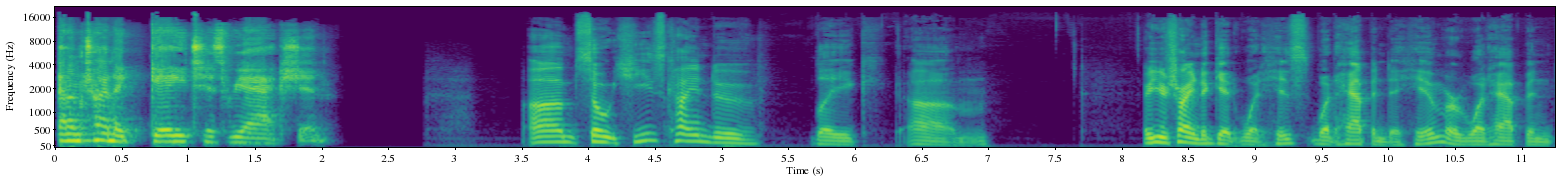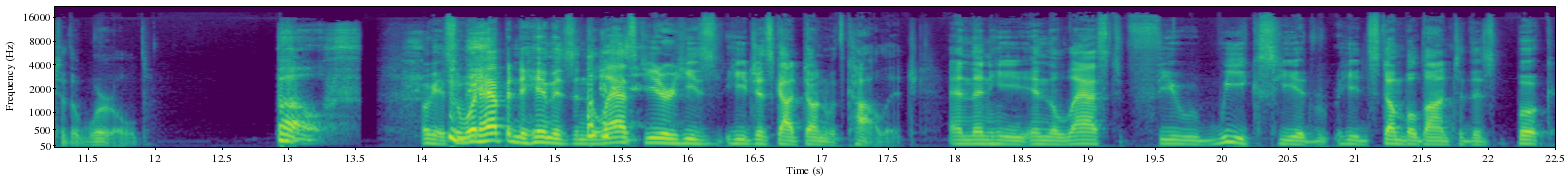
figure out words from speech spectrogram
and I'm trying to gauge his reaction. Um, so he's kind of like, um, are you trying to get what his what happened to him or what happened to the world? Both. Okay, so what happened to him is in the last year he's he just got done with college. And then he in the last few weeks he had he'd stumbled onto this book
